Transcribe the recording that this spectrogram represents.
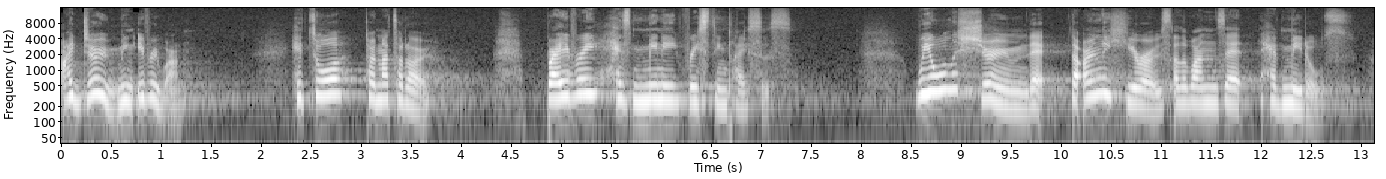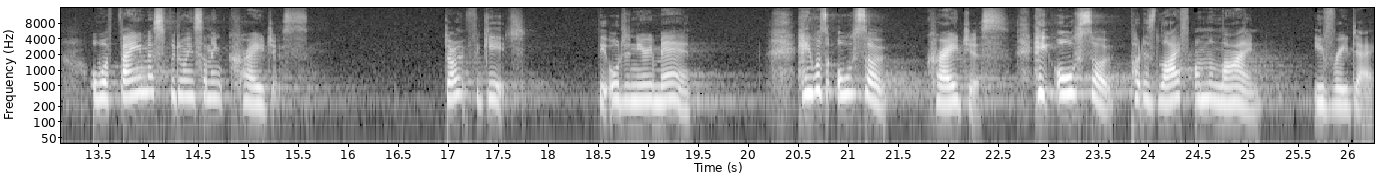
I do mean everyone. He tō. Bravery has many resting places. We all assume that the only heroes are the ones that have medals or were famous for doing something courageous. Don't forget the ordinary man. He was also courageous. He also put his life on the line every day.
